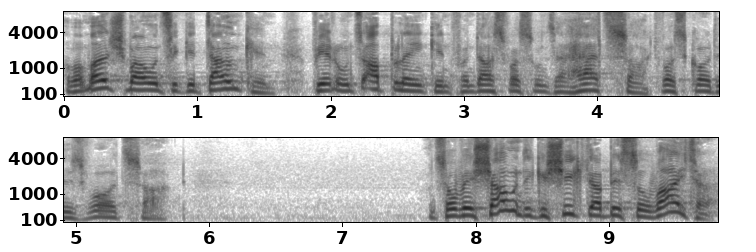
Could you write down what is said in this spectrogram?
Aber manchmal unsere Gedanken werden uns ablenken von das, was unser Herz sagt, was Gottes Wort sagt. Und so, wir schauen die Geschichte ein bisschen weiter.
